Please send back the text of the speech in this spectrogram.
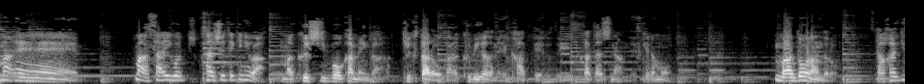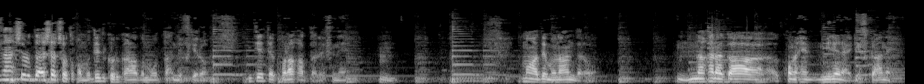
まあ、え、まあ最後、最終的には、まあ食いしん坊仮面が菊太郎から首固めで勝っているという形なんですけども、まあどうなんだろう。高木三四郎大社長とかも出てくるかなと思ったんですけど、出てこなかったですね。うん。まあでもなんだろう。なかなかこの辺見れないですからね。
